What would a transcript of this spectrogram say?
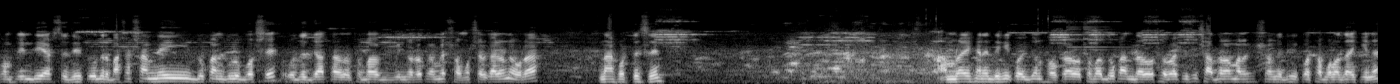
কমপ্লেন দিয়ে আসছে, যেহেতু ওদের বাসার সামনেই দোকানগুলো বসে, ওদের যাতায়াত অথবা বিভিন্ন রকমের সমস্যার কারণে ওরা না করতেছে। আমরা এখানে দেখি কয়েকজন হকার অথবা দোকানদার অথবা কিছু সাধারণ মানুষের সঙ্গে দেখি কথা বলা যায় কিনা।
